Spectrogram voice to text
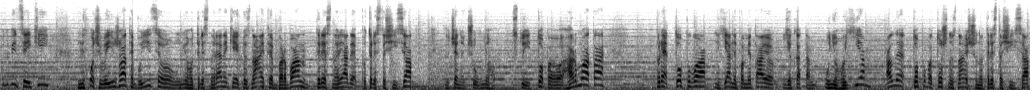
Подивіться, який не хоче виїжджати, боїться. У нього три снарядики, як ви знаєте, барабан, три снаряди по 360. Звичайно, якщо в нього стоїть топова гармата, предтопова, я не пам'ятаю, яка там у нього є, але топова точно знаю, що на 360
